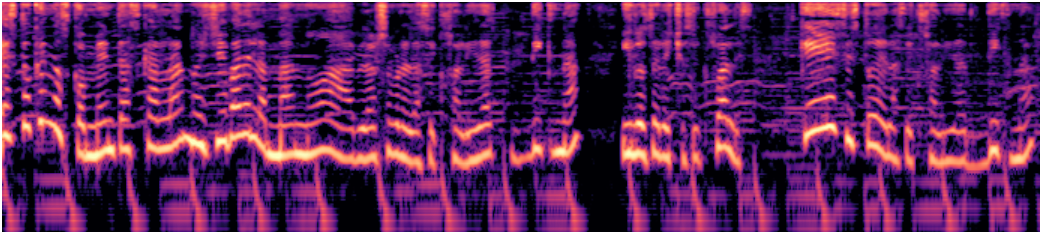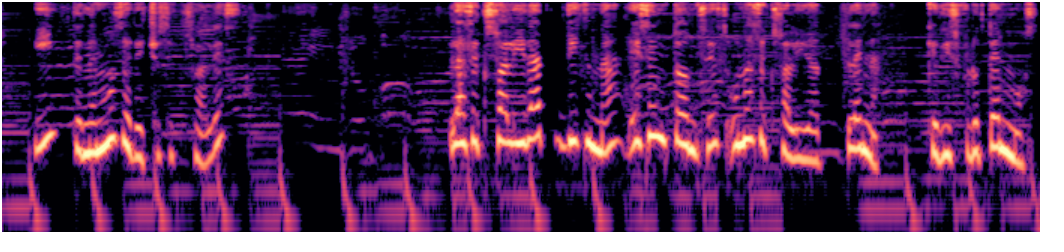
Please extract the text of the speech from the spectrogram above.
Esto que nos comentas, Carla, nos lleva de la mano a hablar sobre la sexualidad digna y los derechos sexuales. ¿Qué es esto de la sexualidad digna? ¿Y tenemos derechos sexuales? La sexualidad digna es entonces una sexualidad plena, que disfrutemos.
